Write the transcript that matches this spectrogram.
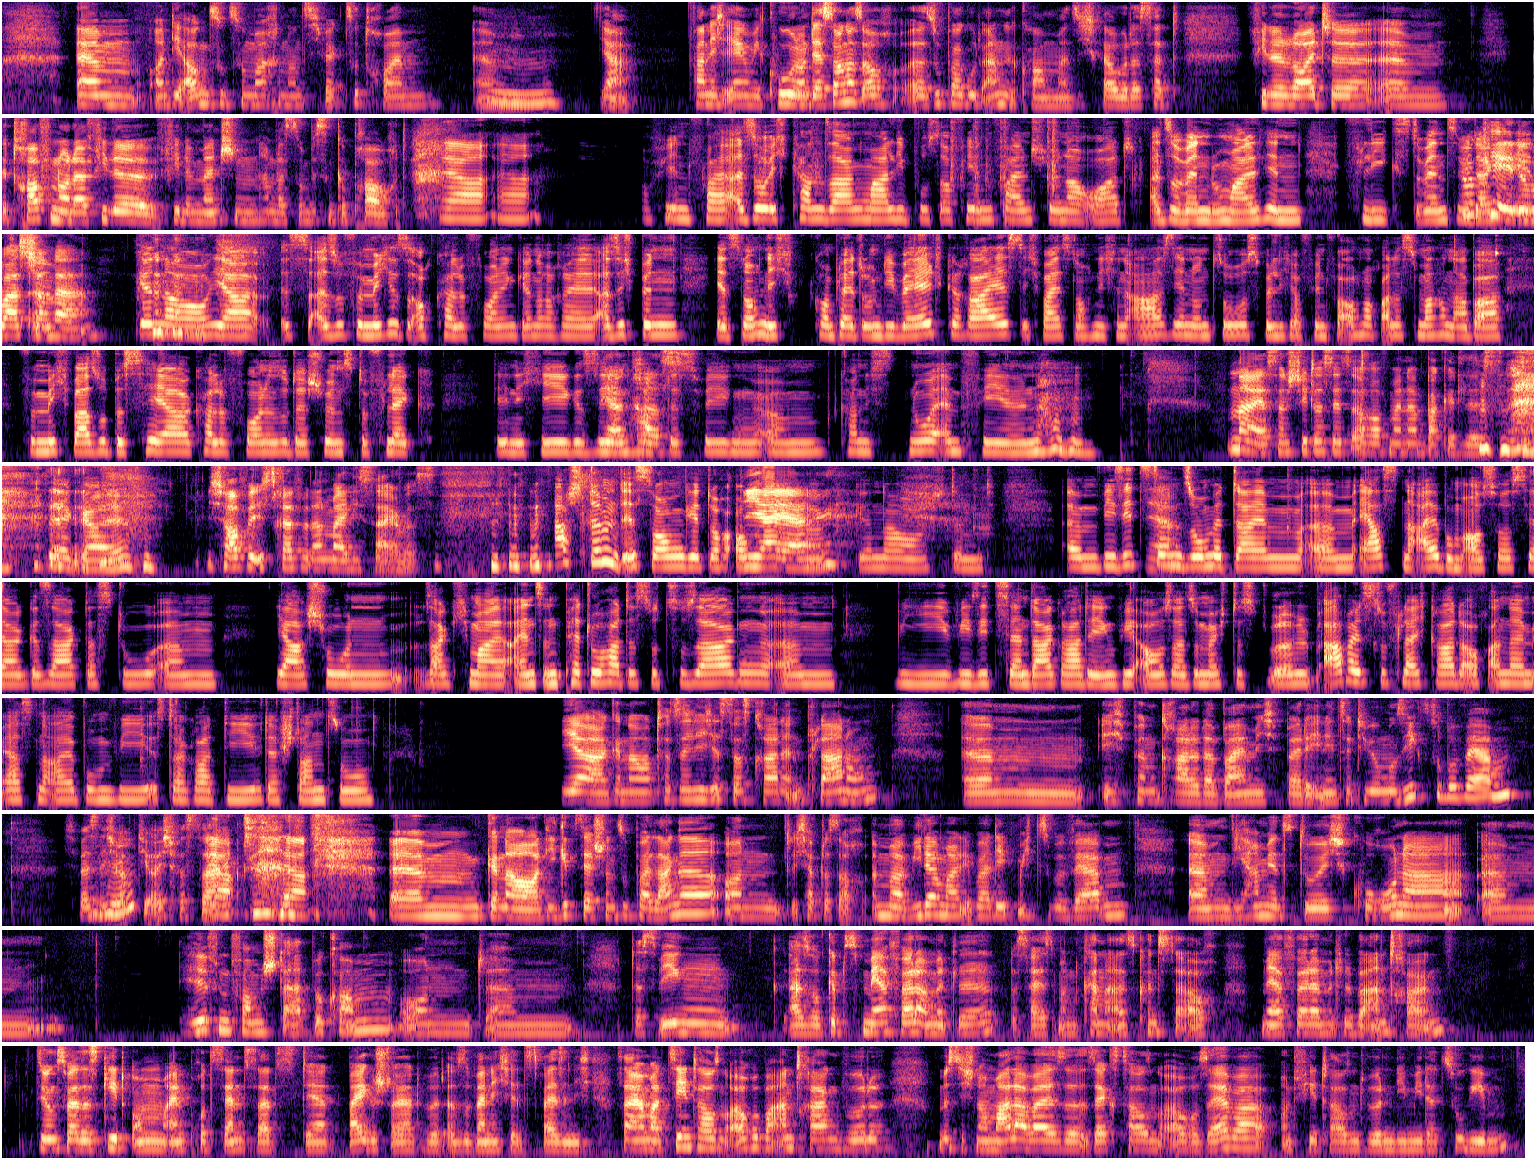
ähm, und die Augen zuzumachen und sich wegzuträumen. Ähm, mhm. Ja, fand ich irgendwie cool. Und der Song ist auch äh, super gut angekommen. Also ich glaube, das hat viele Leute ähm, getroffen oder viele, viele Menschen haben das so ein bisschen gebraucht. Ja, ja. Auf jeden Fall. Also ich kann sagen, Malibu ist auf jeden Fall ein schöner Ort. Also wenn du mal hinfliegst, wenn es wieder okay, geht. Okay, du warst schon ähm, da. Genau, ja. Ist, also für mich ist auch Kalifornien generell. Also ich bin jetzt noch nicht komplett um die Welt gereist. Ich weiß noch nicht in Asien und so. Das will ich auf jeden Fall auch noch alles machen. Aber für mich war so bisher Kalifornien so der schönste Fleck, den ich je gesehen Ja, habe. Deswegen ähm, kann ich es nur empfehlen. Nice, dann steht das jetzt auch auf meiner Bucketlist. Sehr geil. ich hoffe, ich treffe dann Miley Cyrus. Ach stimmt, ihr Song geht doch auch. Ja, ja. Genau, stimmt. Ähm, wie sieht's Ja. denn so mit deinem ähm, ersten Album aus? Du hast ja gesagt, dass du ähm, ja schon, sag ich mal, eins in petto hattest sozusagen. Ähm, wie wie sieht's denn da gerade irgendwie aus? Also möchtest oder arbeitest du vielleicht gerade auch an deinem ersten Album? Wie ist da gerade die der Stand so? Ja, genau. Tatsächlich ist das gerade in Planung. Ähm, ich bin gerade dabei, mich bei der Initiative Musik zu bewerben. Ich weiß nicht, Mhm. ob die euch was sagt. Ja. ähm, genau, die gibt es ja schon super lange und ich habe das auch immer wieder mal überlegt, mich zu bewerben. Ähm, die haben jetzt durch Corona ähm, Hilfen vom Staat bekommen und ähm, deswegen also gibt es mehr Fördermittel. Das heißt, man kann als Künstler auch mehr Fördermittel beantragen. Beziehungsweise es geht um einen Prozentsatz, der beigesteuert wird. Also wenn ich jetzt, weiß ich nicht, sagen wir mal 10.000 Euro beantragen würde, müsste ich normalerweise 6.000 Euro selber und 4.000 würden die mir dazugeben.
